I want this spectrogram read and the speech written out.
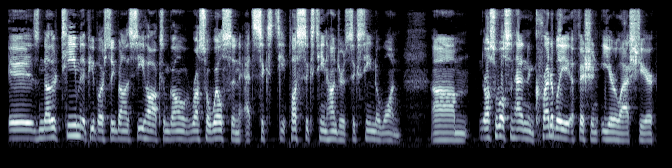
is another team that people are sleeping on the Seahawks. I'm going with Russell Wilson at 16 plus 1600, 16 to one. Um, Russell Wilson had an incredibly efficient year last year.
